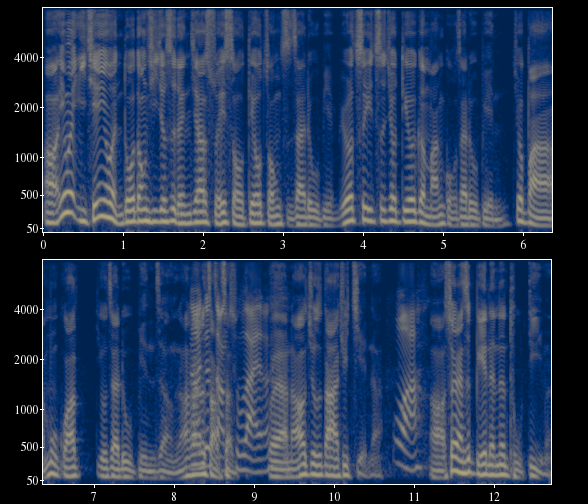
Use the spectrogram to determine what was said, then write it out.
啊，因为以前有很多东西就是人家随手丢种子在路边，比如说吃一吃就丢一个芒果在路边，就把木瓜丢在路边这样，然后它就就长长出来了。对啊，然后就是大家去捡啊，哇，啊，虽然是别人的土地嘛，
